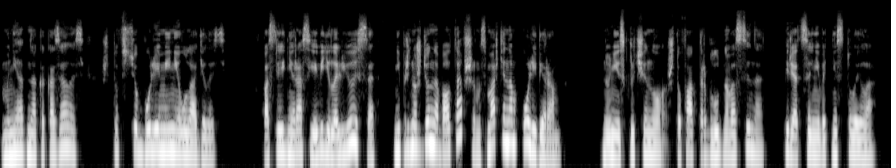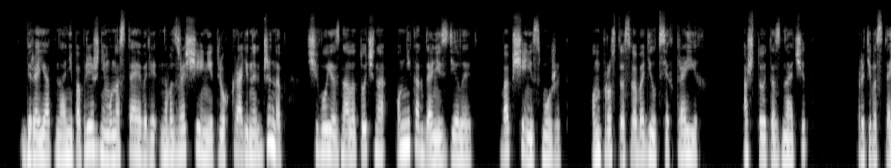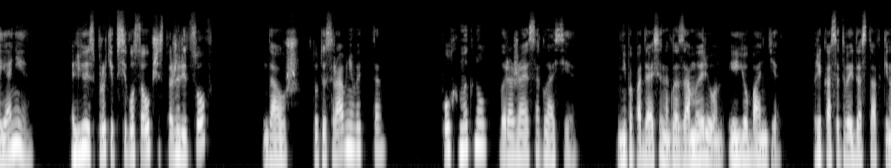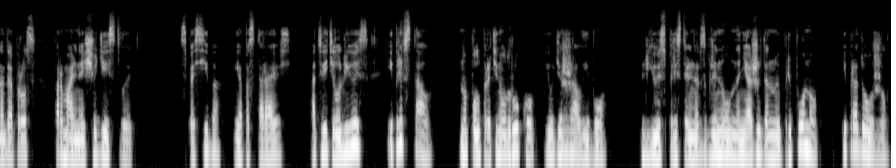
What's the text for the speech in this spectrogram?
Мне, однако, казалось, что все более-менее уладилось. Последний раз я видела Льюиса непринужденно болтавшим с Мартином Оливером – но не исключено, что фактор блудного сына переоценивать не стоило. Вероятно, они по-прежнему настаивали на возвращении трех краденных джинов, чего я знала точно, он никогда не сделает. Вообще не сможет. Он просто освободил всех троих. А что это значит? Противостояние? Льюис против всего сообщества жрецов? Да уж, тут и сравнивать-то. Пол хмыкнул, выражая согласие. Не попадайся на глаза Мэрион и ее банде. Приказ о твоей доставке на допрос формально еще действует. Спасибо, я постараюсь, ответил Льюис и привстал, но Пол протянул руку и удержал его. Льюис пристально взглянул на неожиданную препону и продолжил.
